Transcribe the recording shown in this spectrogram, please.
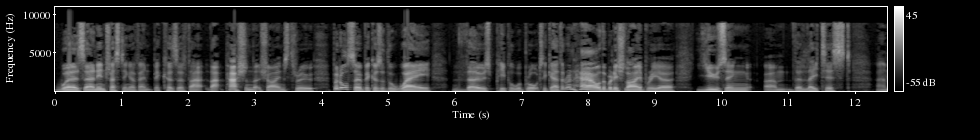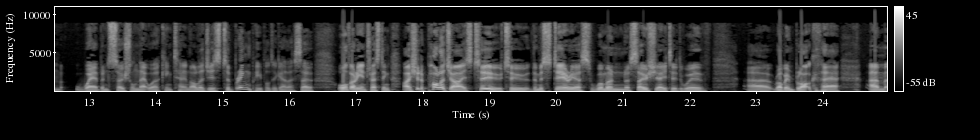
was an interesting event because of that that passion that shines through, but also because of the way those people were brought together and how the British Library are using um, the latest um, web and social networking technologies to bring people together. So, all very interesting. I should apologise too to the mysterious woman associated with uh, Robin Block there. Um,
